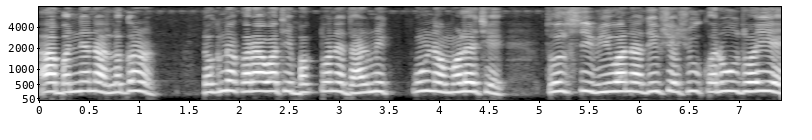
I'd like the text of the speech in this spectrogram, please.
આ બંનેના લગ્ન લગ્ન કરાવવાથી ભક્તોને ધાર્મિક પૂર્ણ મળે છે. તુલસી વિવાહના દિવસે શું કરવું જોઈએ?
